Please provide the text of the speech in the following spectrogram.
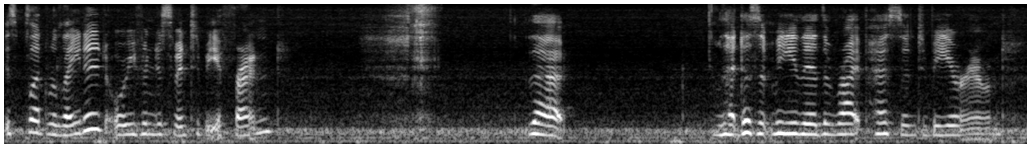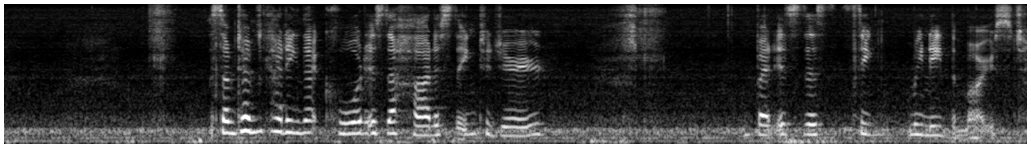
is blood related or even just meant to be a friend that that doesn't mean they're the right person to be around. Sometimes cutting that cord is the hardest thing to do, but it's the thing we need the most.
